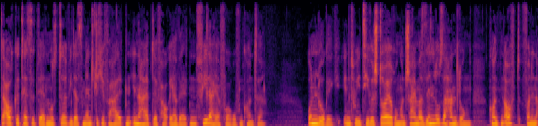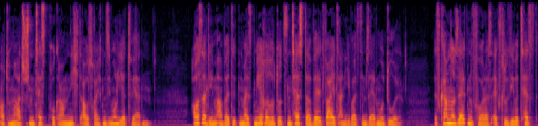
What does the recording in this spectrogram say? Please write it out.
da auch getestet werden musste, wie das menschliche Verhalten innerhalb der VR-Welten Fehler hervorrufen konnte. Unlogik, intuitive Steuerung und scheinbar sinnlose Handlungen konnten oft von den automatischen Testprogrammen nicht ausreichend simuliert werden. Außerdem arbeiteten meist mehrere Dutzend Tester weltweit an jeweils demselben Modul. Es kam nur selten vor, dass exklusive Tests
